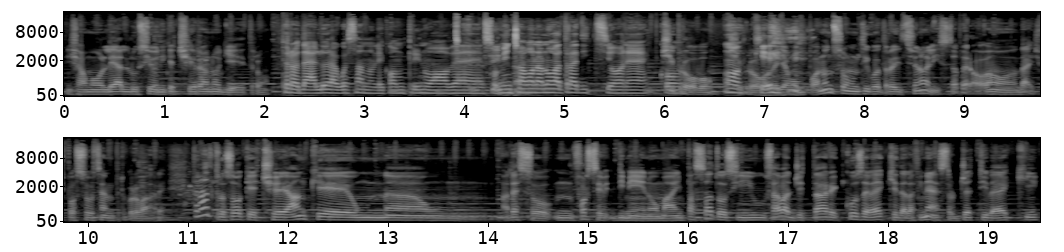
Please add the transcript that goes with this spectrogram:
diciamo, le allusioni che c'erano dietro. Però dai, allora quest'anno le compri nuove, Sì, cominciamo eh. una nuova tradizione. Ecco. Ci provo, ci Ok. provo, vediamo un po'. Non sono un tipo tradizionalista, però oh, dai, ci posso sempre provare. Tra l'altro so che c'è anche un, uh, un- adesso mh, forse di meno, ma in passato si usava gettare cose vecchie dalla finestra, oggetti vecchi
